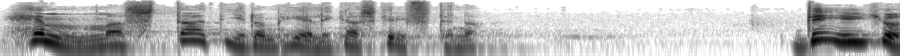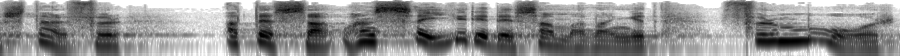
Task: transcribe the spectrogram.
hemmastad i de heliga skrifterna. Det är just därför att dessa, och han säger i det sammanhanget, förmår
